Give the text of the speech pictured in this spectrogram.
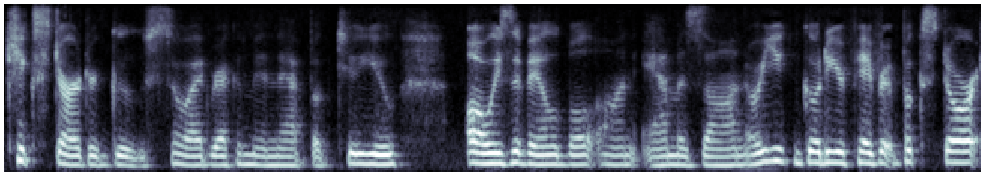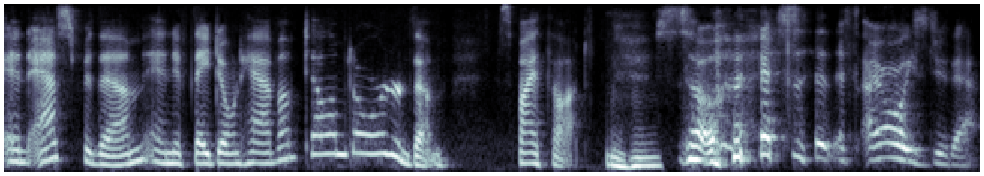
Kickstarter goose. So I'd recommend that book to you. Always available on Amazon, or you can go to your favorite bookstore and ask for them. And if they don't have them, tell them to order them. It's my thought. Mm-hmm. So it's, it's, I always do that.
